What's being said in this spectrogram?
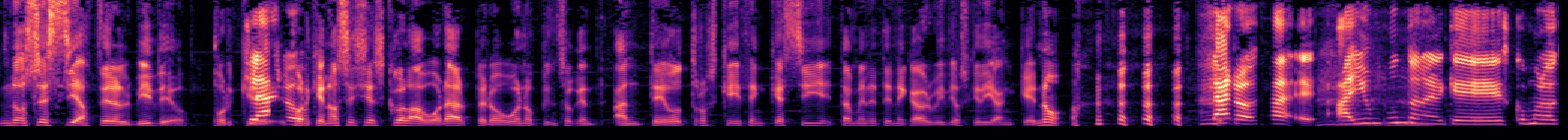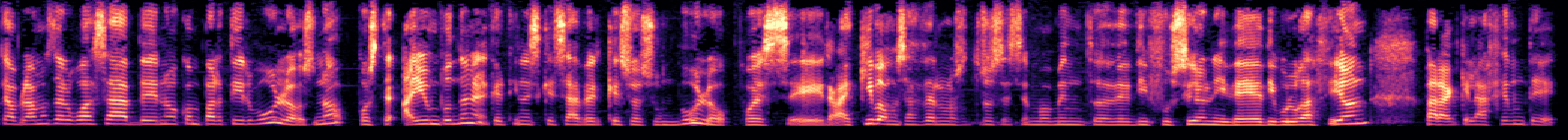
no sé si hacer el vídeo, porque, Claro. porque no sé si es colaborar, pero bueno, pienso que ante otros que dicen que sí, también tiene que haber vídeos que digan que no. Claro, eh, hay un punto en el que es como lo que hablamos del WhatsApp de no compartir bulos, ¿no? Pues hay un punto en el que tienes que saber que eso es un bulo. Pues eh, aquí vamos a hacer nosotros ese momento de difusión y de divulgación para que la gente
